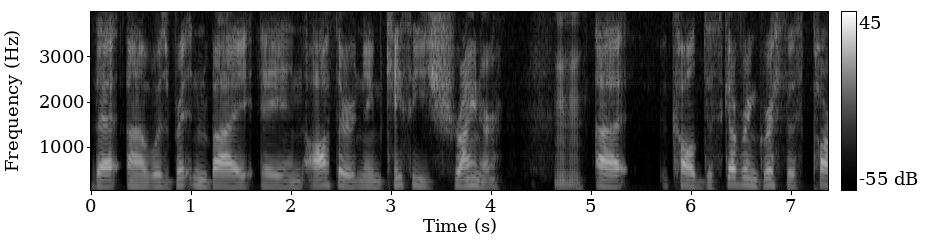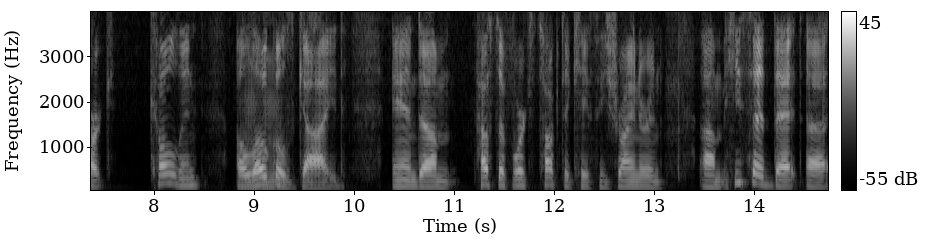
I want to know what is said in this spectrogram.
that uh, was written by a, an author named Casey Schreiner uh, called "Discovering Griffith Park: colon A Local's Guide." And um, How Stuff Works talked to Casey Schreiner, and um, he said that uh,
